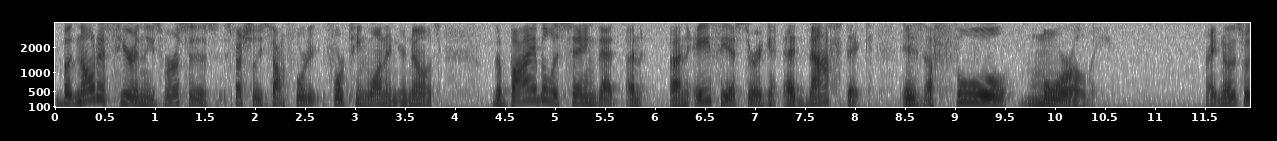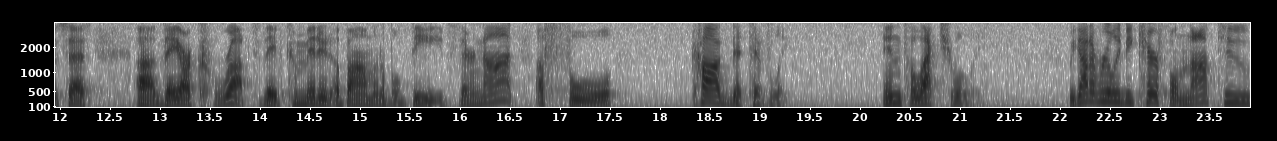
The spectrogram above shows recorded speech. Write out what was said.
but notice here in these verses, especially Psalm 40, 14 1 in your notes, the Bible is saying that an, an atheist or agnostic is a fool morally. Right? Notice what it says. Uh, they are corrupt. They've committed abominable deeds. They're not a fool cognitively, intellectually. We got to really be careful not to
